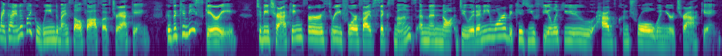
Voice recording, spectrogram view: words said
I kind of like weaned myself off of tracking because it can be scary to be tracking for three, four, five, six months and then not do it anymore because you feel like you have control when you're tracking.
